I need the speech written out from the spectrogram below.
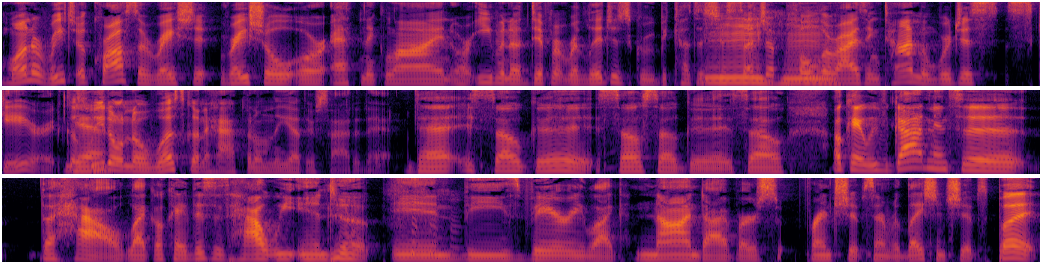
want to reach across a racial, racial or ethnic line, or even a different religious group, because it's just mm-hmm. such a mm-hmm. polarizing time, and we're just scared because yeah. we don't know what's going to happen on the other side of that. That is so good, so so good. So, okay, we've gotten into the how like okay this is how we end up in these very like non-diverse friendships and relationships but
